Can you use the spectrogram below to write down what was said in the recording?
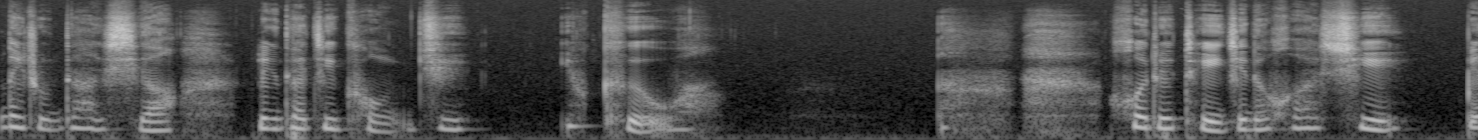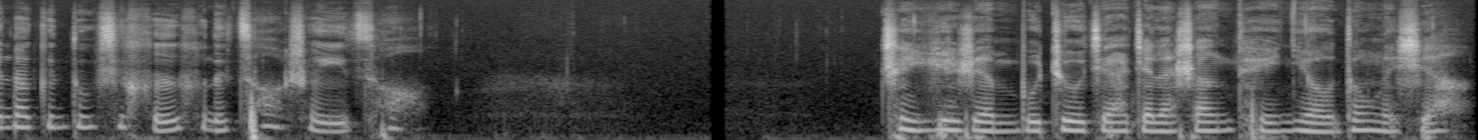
那种大小令他既恐惧又渴望。或者腿间的花絮被那根东西狠狠的操上一操，陈月忍不住夹夹的双腿，扭动了下，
